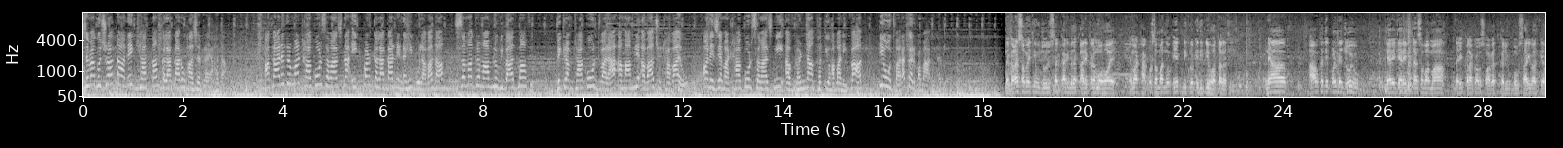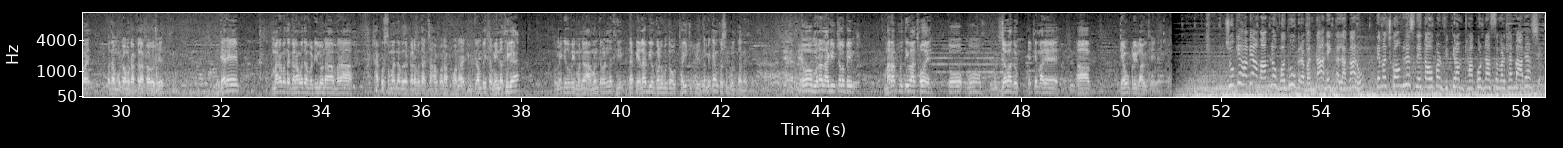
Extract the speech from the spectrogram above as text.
જેમાં ગુજરાતના અનેક ખ્યાતનામ કલાકારો હાજર રહ્યા હતા. આ કાર્યક્રમમાં ઠાકોર સમાજના એક પણ કલાકારને નહીં બોલાવાતા સમગ્ર મામલો વિવાદમાં આવ્યો. વિક્રમ ઠાકોર દ્વારા આ મામલે અવાજ ઉઠાવાયો અને જેમાં ઠાકોર સમાજની અવગણના થતી હોવાની વાત તેઓ દ્વારા કરવામાં આવી હતી. ઘણા સમયથી હું જોયું સરકારી બધા કાર્યક્રમો હોય, એમાં ઠાકોર સમાજનો એક દીકરો કે દીકરી હોતા નથી. અને આ વખતે પણ મેં જોયું, ત્યારે જ્યારે વિધાનસભામાં દરેક કલાકારોનું સ્વાગત કર્યું, બહુ સારી વાત કહેવાય. બધા મોટા મોટા કલાકારો છે. ત્યારે મારા બધા ઘણા બધા વડીલોના, મારા ઠાકોર સમાજના બધા ઘણા બધા ચાહકોના ફોન આવ્યા કે, વિક્રમભાઈ, તમે નથી ગયા? તો મેં કીધું, ભાઈ, મને આમંત્રણ નથી. અને પહેલા બી ઘણું બધું થઈ ચૂક્યું છે. તમે કેમ કશું બોલતા નથી? તો મને લાગ્યું, ચલો ભાઈ, મારા પૂરતી વાત હોય તો હું જવા દઉં. એટલે મારે કહેવું પડ્યું લાવી થઈને. જો કે હવે આ મામલો વધુ ઉગ્ર બનતા અનેક કલાકારો તેમજ કોંગ્રેસ નેતાઓ પણ વિક્રમ ઠાકોરના સમર્થનમાં આવ્યા છે.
